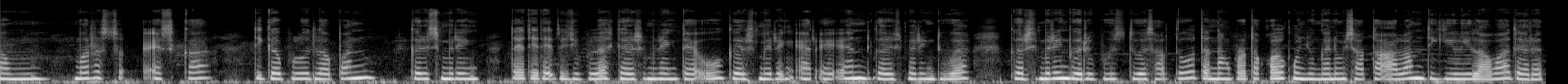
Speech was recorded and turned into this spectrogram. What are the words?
nomor SK 38 garis miring T-17 garis miring TU garis miring REN garis miring 2 garis miring 2021 tentang protokol kunjungan wisata alam di Gili Lawa Darat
